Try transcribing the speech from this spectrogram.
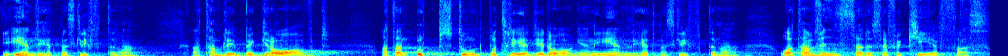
i enlighet med skrifterna, att han blev begravd, att han uppstod på tredje dagen i enlighet med skrifterna och att han visade sig för Kefas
